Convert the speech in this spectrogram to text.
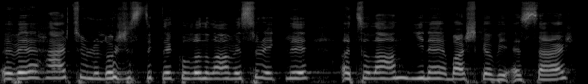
e, ve her türlü lojistikte kullanılan ve sürekli atılan yine başka bir eser.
